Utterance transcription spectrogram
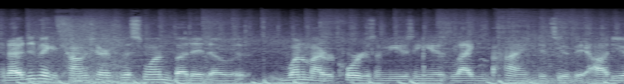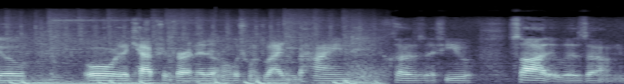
And I did make a commentary for this one, but it uh, one of my recorders I'm using is lagging behind. It's either the audio or the capture card, and I don't know which one's lagging behind because if you saw it, it was um,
